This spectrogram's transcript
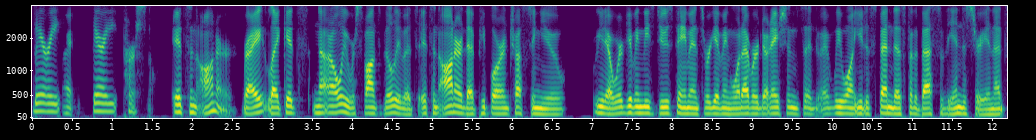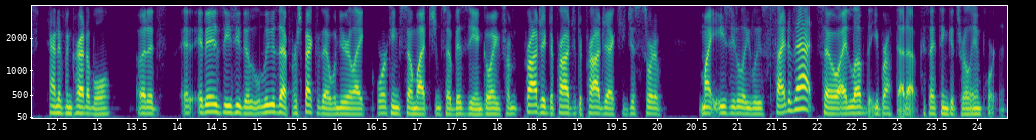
very right. very personal. It's an honor, right? Like it's not only responsibility, but it's it's an honor that people are entrusting you. You know, we're giving these dues payments, we're giving whatever donations, and, and we want you to spend this for the best of the industry, and that's kind of incredible. But it's it, it is easy to lose that perspective though when you're like working so much and so busy and going from project to project to project. You just sort of might easily lose sight of that. So I love that you brought that up because I think it's really important.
